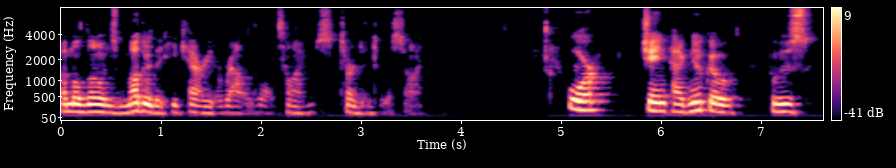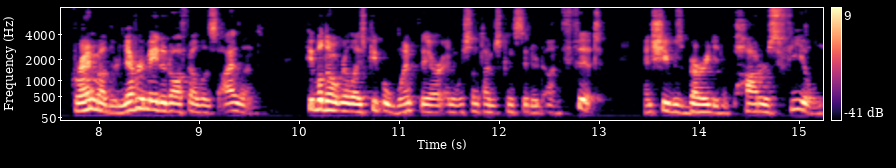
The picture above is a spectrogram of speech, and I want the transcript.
of Malone's mother that he carried around at all times, turned into a sign. Or Jane Pagliuca, whose grandmother never made it off Ellis Island. People don't realize people went there and were sometimes considered unfit, and she was buried in a potter's field,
